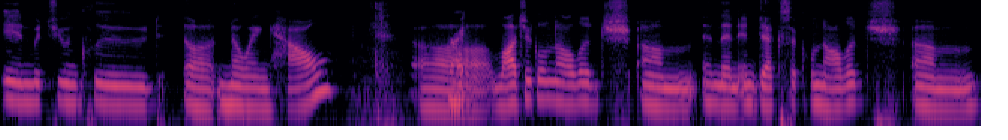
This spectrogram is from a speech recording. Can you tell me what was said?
in which you include uh, knowing how, uh, right. logical knowledge, um, and then indexical knowledge, um,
